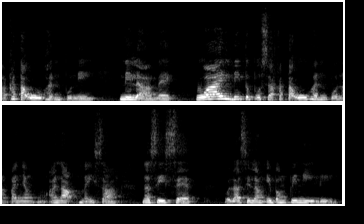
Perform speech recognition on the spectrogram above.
uh, katauhan po ni ni Lamech. While dito po sa katauhan po ng kanyang anak na isa na si Seth, wala silang ibang pinili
